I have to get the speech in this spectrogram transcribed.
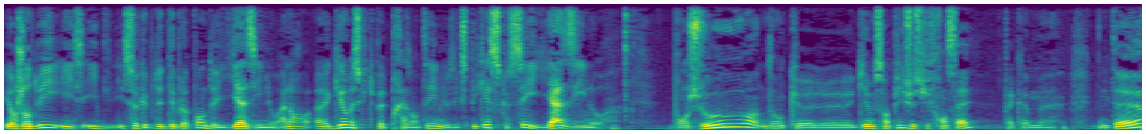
Et aujourd'hui, il, s'occupe du développement de Yazino. Alors, euh, Guillaume, est-ce que tu peux te présenter et nous expliquer ce que c'est Yazino? Bonjour, donc euh, Guillaume Sampic, je suis français, pas comme euh, Inter.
